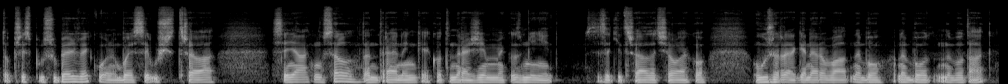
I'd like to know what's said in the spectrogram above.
to přizpůsobuješ věku, nebo jestli už třeba si nějak musel ten trénink, jako ten režim jako změnit, jestli se ti třeba začalo jako hůř regenerovat nebo, nebo, nebo tak?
